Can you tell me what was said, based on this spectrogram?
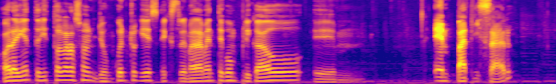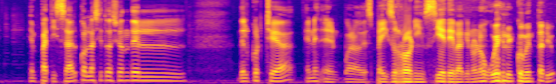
Ahora bien, tenéis toda la razón. Yo encuentro que es extremadamente complicado eh, empatizar. Empatizar con la situación del, del Corchea. En, en- bueno, de Space Running 7, para que no nos hueen en comentarios.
